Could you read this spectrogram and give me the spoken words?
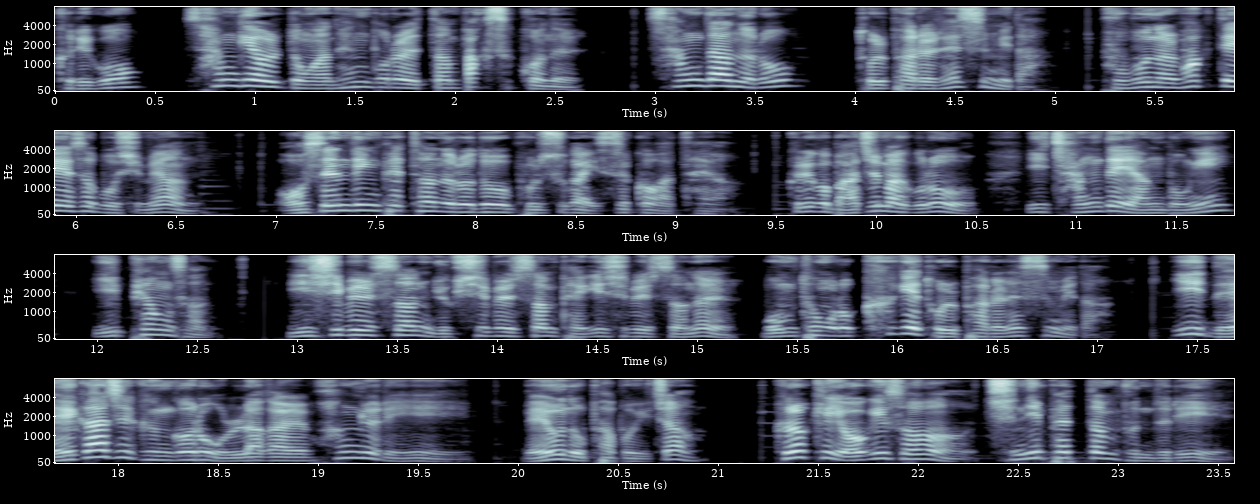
그리고 3개월 동안 횡보를 했던 박스권을 상단으로 돌파를 했습니다. 부분을 확대해서 보시면 어센딩 패턴으로도 볼 수가 있을 것 같아요. 그리고 마지막으로 이 장대 양봉이 이평선, 21선, 61선, 121선을 몸통으로 크게 돌파를 했습니다. 이 네 가지 근거로 올라갈 확률이 매우 높아 보이죠? 그렇게 여기서 진입했던 분들이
